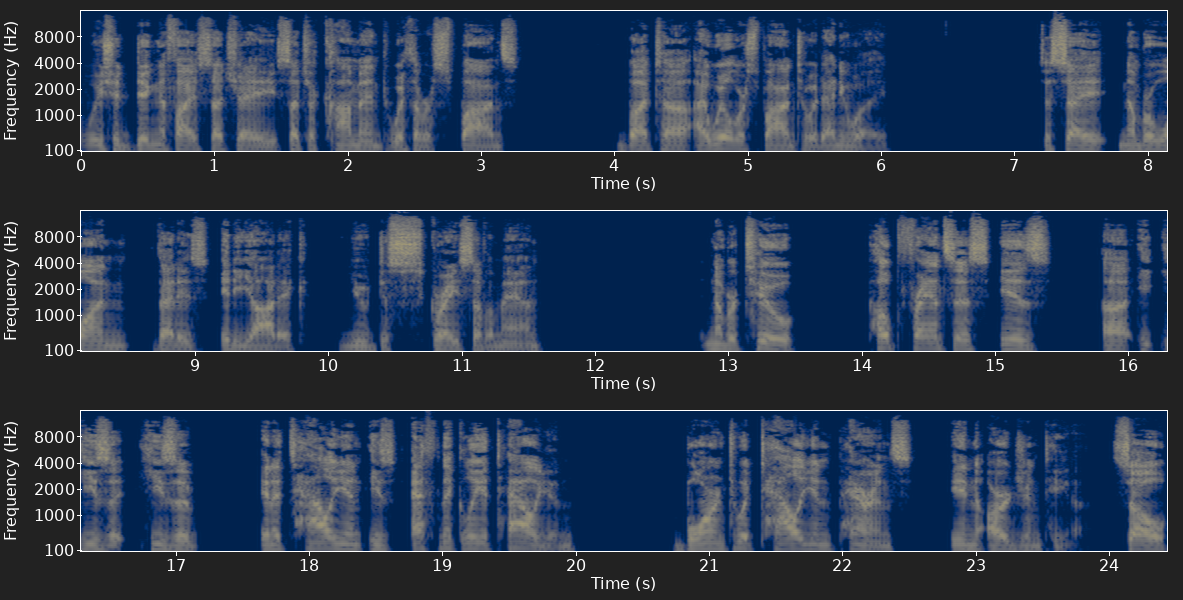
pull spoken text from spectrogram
we should dignify such a such a comment with a response, but uh, I will respond to it anyway. To say number one, that is idiotic, you disgrace of a man number two, Pope Francis is uh, he, he's a he's a an Italian. He's ethnically Italian, born to Italian parents in Argentina. So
